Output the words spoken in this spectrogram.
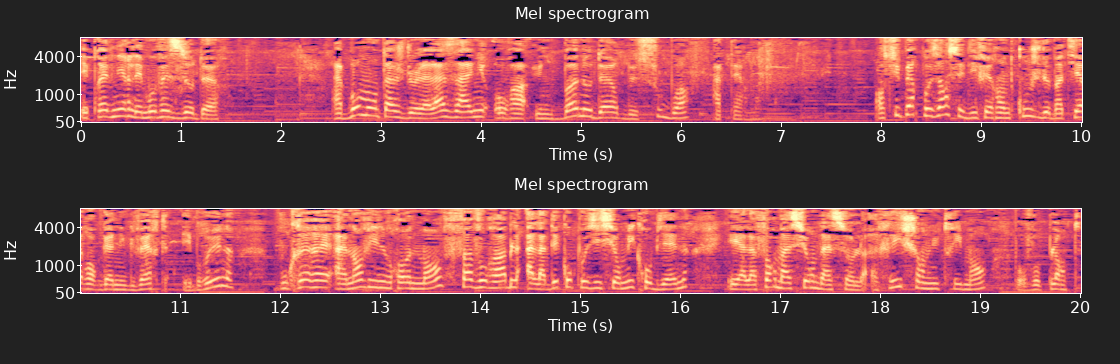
et prévenir les mauvaises odeurs. Un bon montage de la lasagne aura une bonne odeur de sous-bois à terme. En superposant ces différentes couches de matière organique verte et brune, vous créerez un environnement favorable à la décomposition microbienne et à la formation d'un sol riche en nutriments pour vos plantes.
